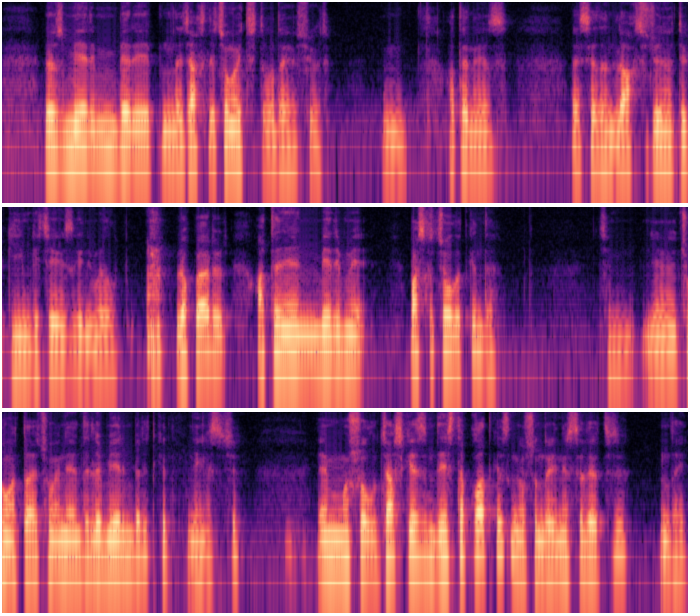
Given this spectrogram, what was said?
өз мээримин берип мындай жакшы эле чоңойтушту кудайга шүгүр ата энебиз россиядан эле акча жөнөтүп кийим кечегибизге неме кылып бирок баары бир ата эненин мээрими башкача болот экен да. Чоң ата чоң эне деле мээрим берет экен негизичи эми ошол жаш кезимди эстеп калат экенсиң ошондой нерселерчи. Мындай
